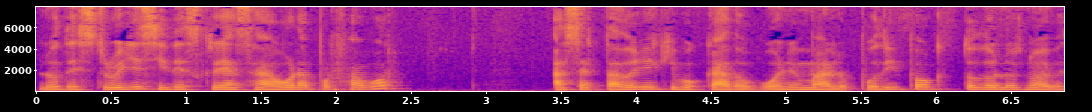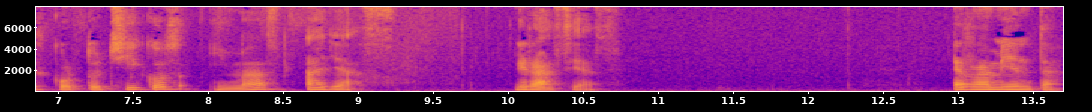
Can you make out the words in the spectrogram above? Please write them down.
lo destruyes y descreas ahora, por favor. Acertado y equivocado, bueno y malo, podipoc, todos los nueve corto chicos y más allá. Gracias. Herramienta.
